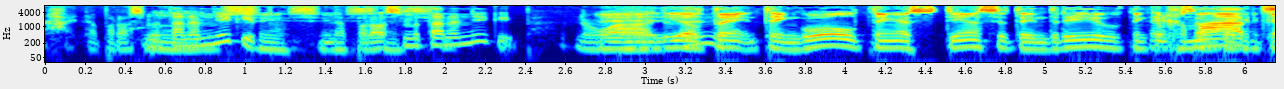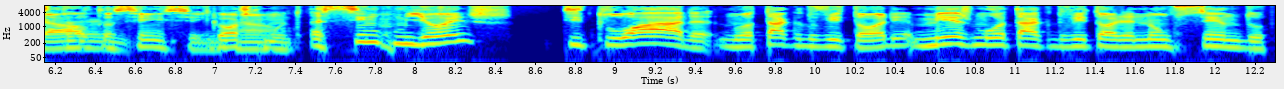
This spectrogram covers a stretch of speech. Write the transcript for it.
ai, na próxima está na minha equipa. sim, sim, na próxima está na minha equipa. Não É, há ele tem, tem gol, tem assistência, tem drible, tem Tem remate, técnica alta, tem- sim, sim. Gosto Não. muito. A 5 milhões, titular no ataque do Vitória, mesmo o ataque do Vitória não sendo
